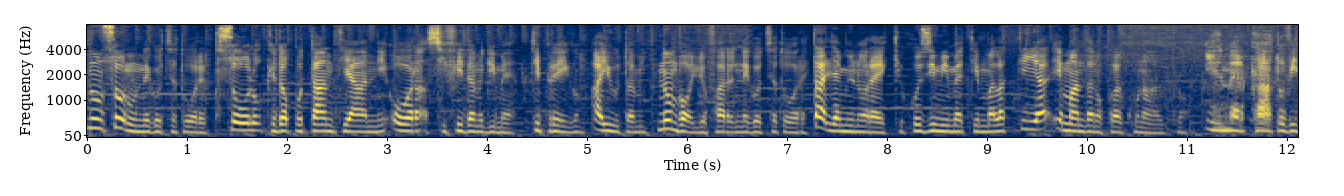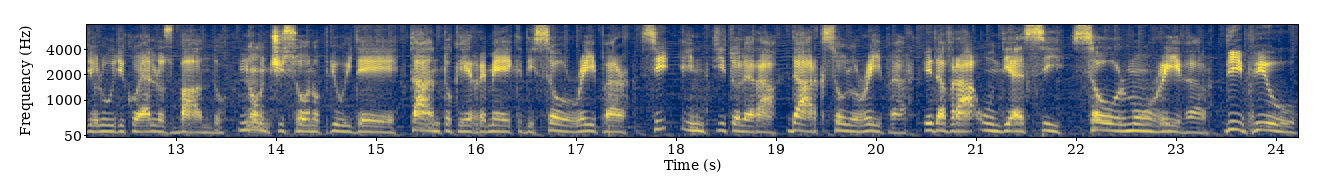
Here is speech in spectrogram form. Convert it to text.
non sono un negoziatore, solo che dopo tanti anni ora si fidano di me. Ti prego, aiutami, non voglio fare il negoziatore. Tagliami un orecchio, così mi metti in malattia e mandano qualcun altro. Il mercato videoludico è allo sbando, non ci sono più idee, tanto che il remake di Soul Reaper si intitolerà Dark Soul Reaper ed avrà un DLC Soul Moon River. Di più,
